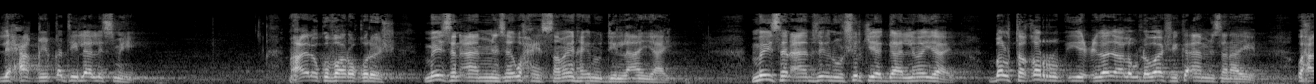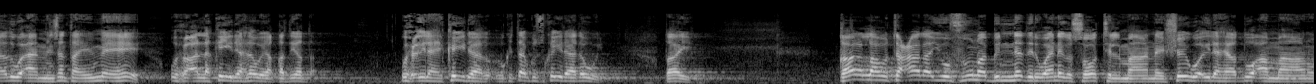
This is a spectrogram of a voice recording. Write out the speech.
lixaqiiqatihi la lismihi maxaa yeele kufaaru quraysh maysan aaminsan waxay samaynhay inuu diin la'aan yahay. Maysan aaminsan inuu shirkiga gaalnimo yahay. Bal taqarub iyo cibaadada alla u dhawaashay ka aaminsanaayeen. Waxaad adigu aaminsan tahay ma ahee wuxuu alla ka yidhahda wey qadiyadda. Wuxuu ilaahay ka yidhaahdo oo kitaabkiisu ka yidhaahdo wey ayib qaala allahu tacaala yuufuuna binnadri waa inaga soo tilmaanay. Shaygu ilaahay hadduu ammaano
